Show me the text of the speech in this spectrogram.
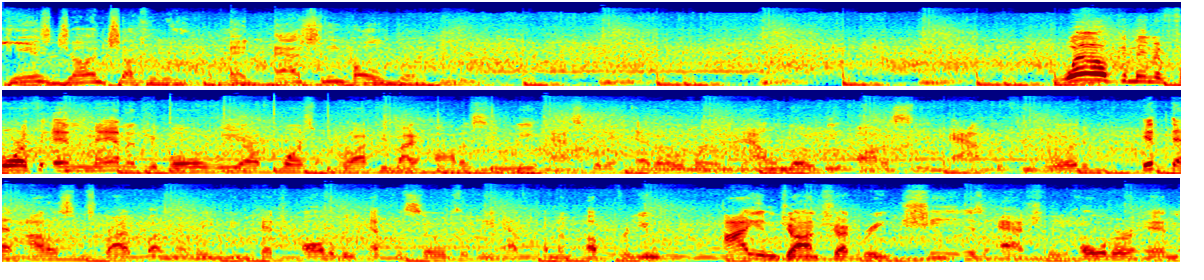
here's Jon Chuckery and Ashley Holder. Welcome into Fourth and Manageable. We are, of course, brought to you by Audacy. We ask you to head over and download the Audacy app if you would. Hit that auto subscribe button. That way you can catch all of the episodes that we have coming up for you. I am Jon Chuckery. She is Ashley Holder. And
